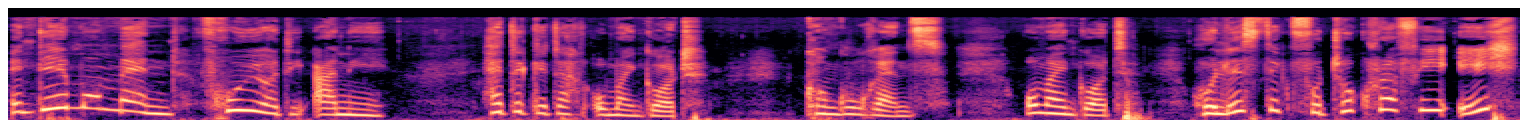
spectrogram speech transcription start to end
In dem Moment, früher die Annie, hätte gedacht, oh mein Gott, Konkurrenz. Oh mein Gott, Holistic Photography, ich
